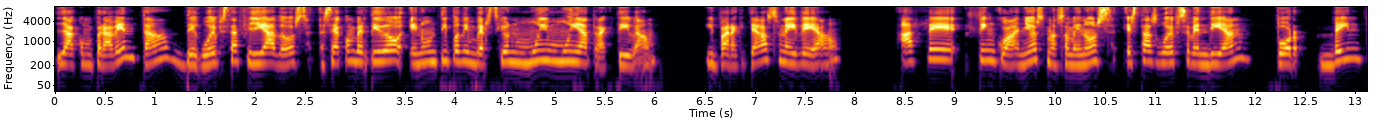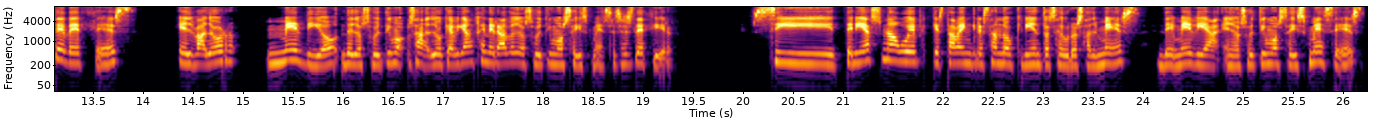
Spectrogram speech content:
La compraventa de webs afiliados se ha convertido en un tipo de inversión muy muy atractiva. Y para que te hagas una idea, hace cinco años más o menos estas webs se vendían por 20 veces el valor medio de los últimos, o sea, lo que habían generado en los últimos seis meses. Es decir, si tenías una web que estaba ingresando 500 euros al mes, de media en los últimos seis meses,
